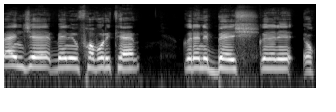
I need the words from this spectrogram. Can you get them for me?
bence benim favoritem Granny 5. Granny yok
